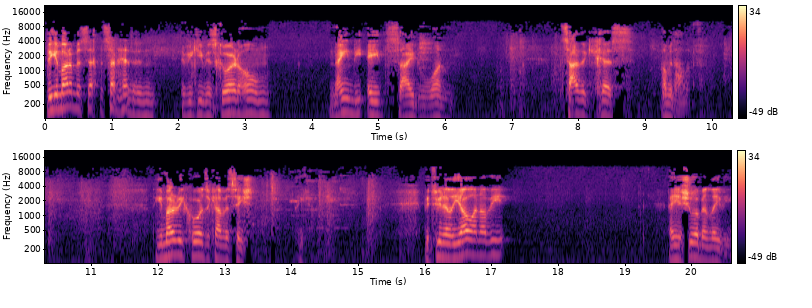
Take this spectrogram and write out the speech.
The Gemara Masech the Sanhedrin, if you keep your score at home, 98 side 1. Tzadik Ches Amid Aleph. The Gemara records a conversation between Eliyahu Hanavi and Yehoshua ben Levi,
